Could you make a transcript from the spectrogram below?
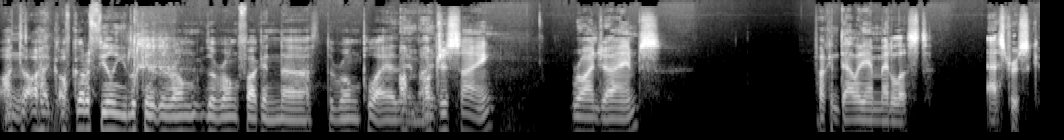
I, I, have got a feeling you're looking at the wrong, the wrong fucking, uh, the wrong player there, I'm, mate. I'm just saying, Ryan James, fucking Dally M medalist, asterisk.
